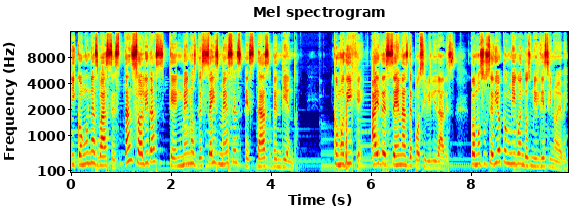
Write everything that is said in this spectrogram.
y con unas bases tan sólidas que en menos de seis meses estás vendiendo. Como dije, hay decenas de posibilidades, como sucedió conmigo en 2019.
